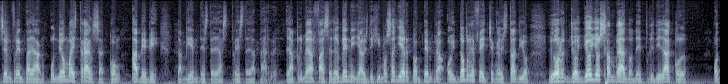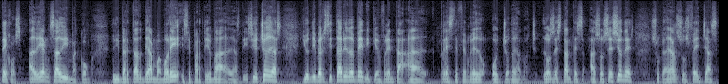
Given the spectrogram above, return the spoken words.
se enfrentarán Unión Maestranza con ABB también desde las 3 de la tarde. La primera fase del Beni, ya os dijimos ayer, contempla hoy doble fecha en el estadio Lorjo Yoyo Zambrano de Trinidad con Potejos, Alianza Lima con Libertad Gran Mamoré, ese partido va a las 18 horas, y Universitario de Beni que enfrenta al 3 de febrero 8 de la noche. Los restantes asociaciones sucarán sus fechas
